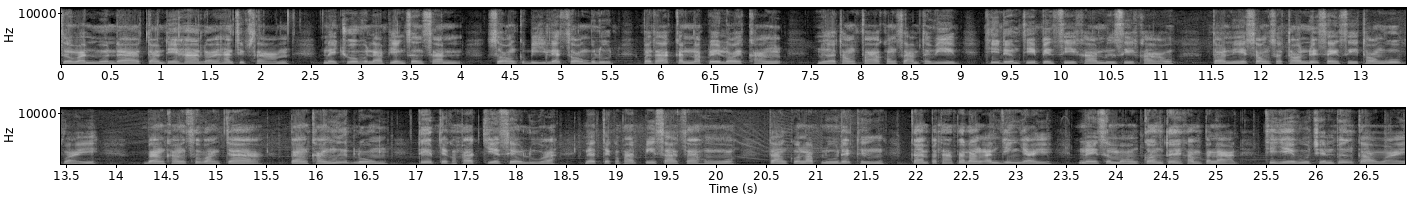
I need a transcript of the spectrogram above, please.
สวรรค์มวลดาวตอนที่ 553 ในช่วงเวลาเพียงสั้นๆ สองกระบี่และสองบุรุษปะทะกันนับร้อยๆ ครั้ง เหนือท้องฟ้าของสามทวีป ที่เดิมทีเป็นสีครามหรือสีขาว ตอนนี้ส่องสะท้อนด้วยแสงสีทองวูบไหว บางครั้งสว่างจ้า บางครั้งมืดลง เทพจักรพรรดิเจียเสี่ยวหลัว และจักรพรรดิปีศาจซาโหต่างก็รับรู้ได้ถึงการประทะพลังอันยิ่งใหญ่ ในสมองก้องถ้อยคำประหลาดที่เยวูเฉินเพิ่งกล่าวไว้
